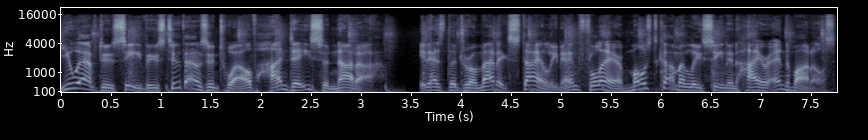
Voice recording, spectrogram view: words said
You have to see this 2012 Hyundai Sonata. It has the dramatic styling and flair most commonly seen in higher-end models,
